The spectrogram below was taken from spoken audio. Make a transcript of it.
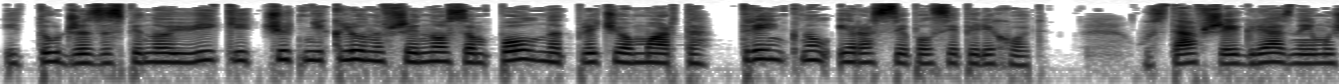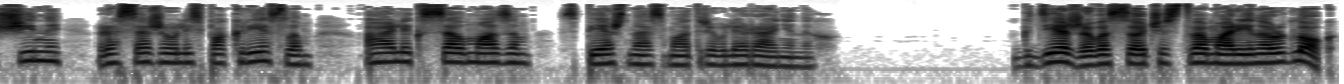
И тут же за спиной Вики, чуть не клюнувший носом пол над плечом Марта, тренькнул и рассыпался переход. Уставшие грязные мужчины рассаживались по креслам, а Алекс с Алмазом спешно осматривали раненых. «Где же высочество Марина Урдлок?»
